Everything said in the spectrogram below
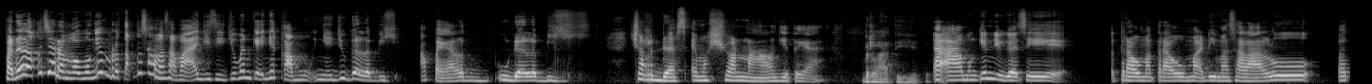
padahal aku cara ngomongnya menurut aku sama-sama aja sih cuman kayaknya kamunya juga lebih apa ya leb- udah lebih cerdas emosional gitu ya Berlatih gitu. Ah, ah, mungkin juga sih trauma-trauma di masa lalu eh,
